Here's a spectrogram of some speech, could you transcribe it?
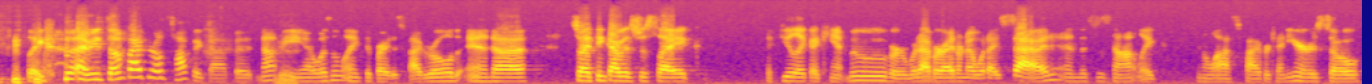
like, I mean, some five year olds talk like that, but not yeah. me. I wasn't like the brightest five year old, and uh, so I think I was just like, I feel like I can't move or whatever. I don't know what I said, and this is not like in the last five or ten years, so.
